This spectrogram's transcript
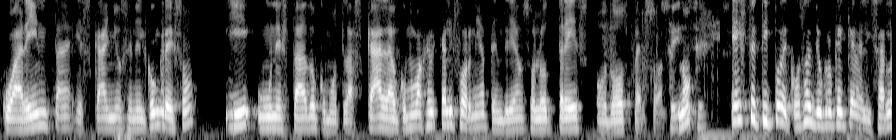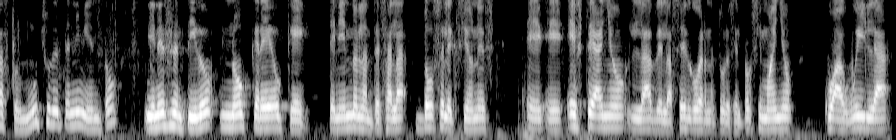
40 escaños en el Congreso, y un estado como Tlaxcala o como Baja California tendrían solo tres o dos personas, ¿no? Este tipo de cosas yo creo que hay que analizarlas con mucho detenimiento y en ese sentido no creo que teniendo en la antesala dos elecciones, eh, eh, este año la de las seis gobernaturas, el próximo año Coahuila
